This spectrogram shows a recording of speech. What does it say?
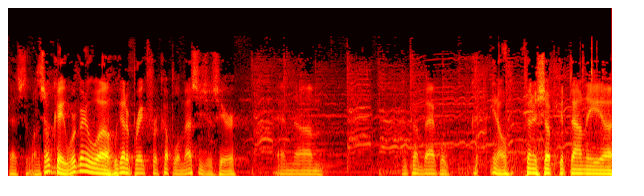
That's the ones. Okay, we're going to uh, we got a break for a couple of messages here, and um, we'll come back. We'll you know finish up, get down the uh,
